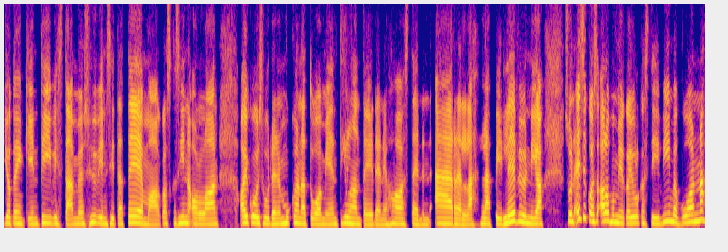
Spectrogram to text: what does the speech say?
jotenkin tiivistää myös hyvin sitä teemaa, koska siinä ollaan aikuisuuden mukana tuomien tilanteiden ja haasteiden äärellä läpi levyn. Ja sun esikoisalbumi, joka julkaistiin viime vuonna,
